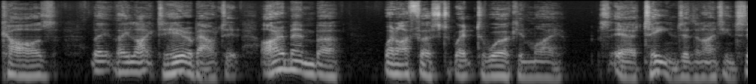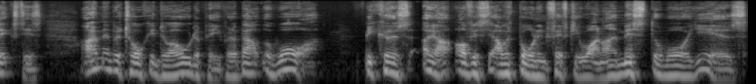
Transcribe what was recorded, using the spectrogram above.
cars they, they like to hear about it. I remember when I first went to work in my uh, teens in the 1960s, I remember talking to older people about the war because uh, obviously I was born in 51. I missed the war years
